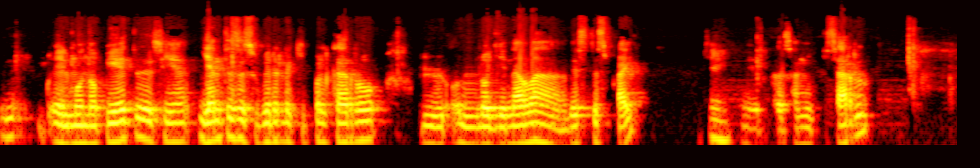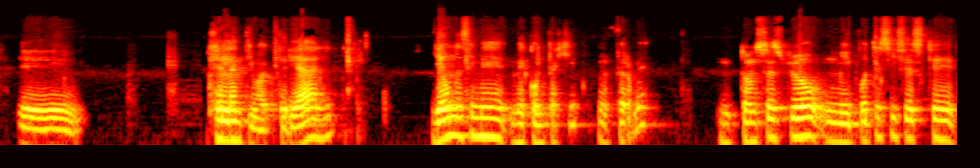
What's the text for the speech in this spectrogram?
el monopié te decía, y antes de subir el equipo al carro, lo, llenaba de este spray eh, para sanitizarlo. Eh, gel antibacterial, y aún así me, me contagié, me enfermé. Entonces yo, mi hipótesis es que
